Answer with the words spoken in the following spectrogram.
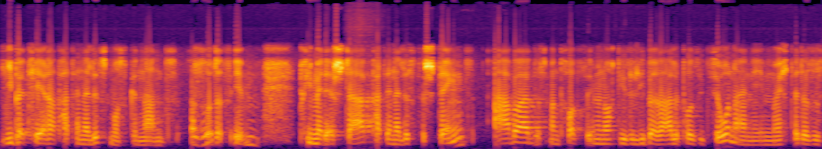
libertärer Paternalismus genannt. Also dass eben primär der Staat paternalistisch denkt, aber dass man trotzdem noch diese liberale Position einnehmen möchte, dass es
